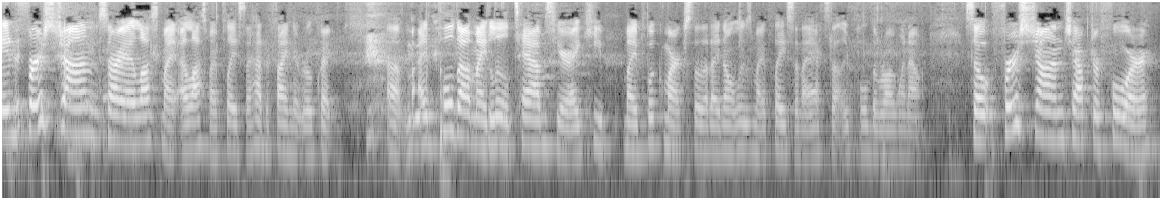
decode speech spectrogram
in First John, sorry, I lost my I lost my place. I had to find it real quick. Um, I pulled out my little tabs here. I keep my bookmarks so that I don't lose my place, and I accidentally pulled the wrong one out. So First John chapter four,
